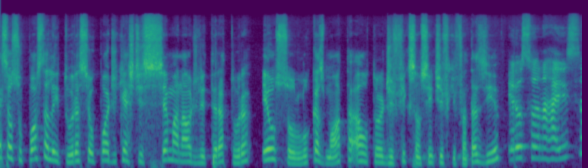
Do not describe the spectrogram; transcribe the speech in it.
Esse é o Suposta Leitura, seu podcast semanal de literatura. Eu sou Lucas Mota, autor de ficção científica e fantasia. Eu sou Ana Raíssa,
